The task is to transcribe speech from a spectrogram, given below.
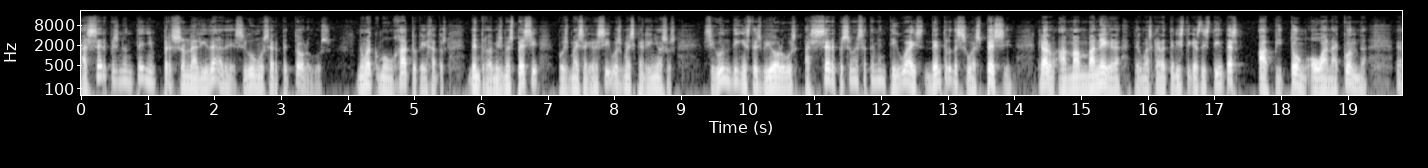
as serpes non teñen personalidade, según os herpetólogos. Non é como un jato, que hai jatos dentro da mesma especie, pois máis agresivos, máis cariñosos. Según din estes biólogos, as serpes son exactamente iguais dentro da súa especie. Claro, a mamba negra ten unhas características distintas a pitón ou anaconda. Eh,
